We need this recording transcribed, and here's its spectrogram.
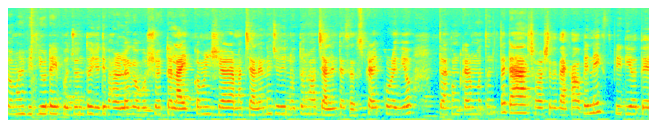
তো আমার ভিডিওটা এই পর্যন্ত। যদি ভালো লাগে অবশ্যই একটা লাইক কমেন্ট শেয়ার আমার চ্যানেলে যদি নতুন হও চ্যানেলটা সাবস্ক্রাইব করে দিও। তো এখনকার মতন, টাটা! সবার সাথে দেখা হবে নেক্সট ভিডিওতে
